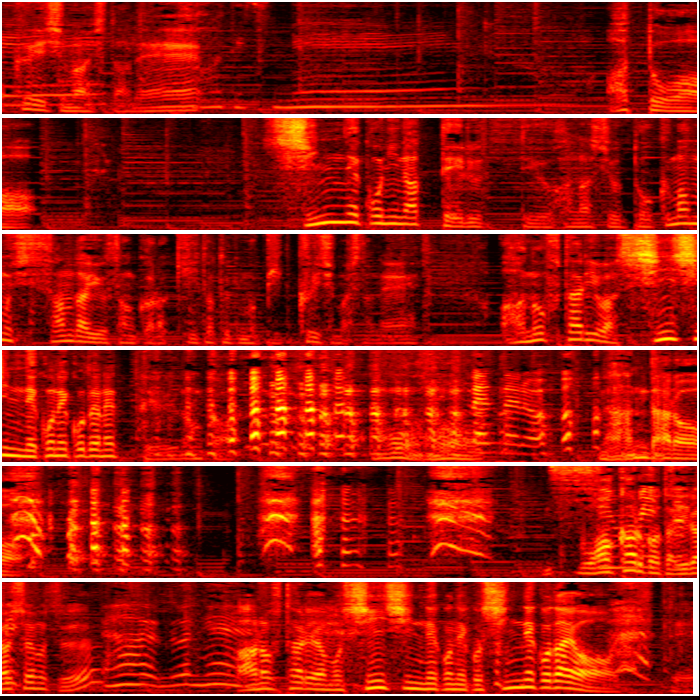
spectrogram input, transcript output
びっくりしましたね。そうですね。あとは新猫になっているっていう話を毒マムシ三太夫さんから聞いた時もびっくりしましたねあの二人は新進猫猫だねっていうなんかもなんだろう。うなんだろう。わかる方いらっしゃいます？あね。あの二人はもう新進猫猫新猫だよって。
